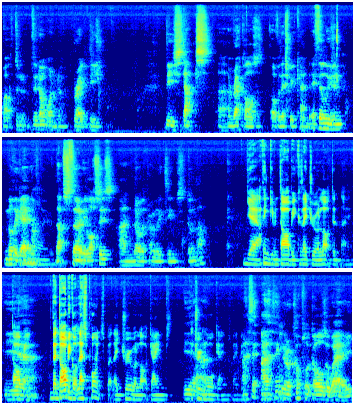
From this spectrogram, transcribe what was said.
well, they don't- they don't want to break these these stats uh, and records over this weekend. If they're losing another game, No. That's thirty losses, and no other Premier League teams done that. Yeah, I think even Derby because they drew a lot, didn't they? Derby. Yeah. The Derby got less points, but they drew a lot of games. Yeah. They drew more games, maybe. I think I think they're a couple of goals away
